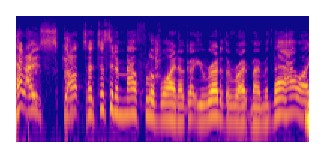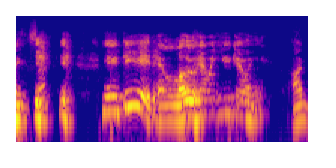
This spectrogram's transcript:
Hello, Scott. So, just in a mouthful of wine, I got you right at the right moment there. How are you, sir? you did. Hello, how are you going? I'm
